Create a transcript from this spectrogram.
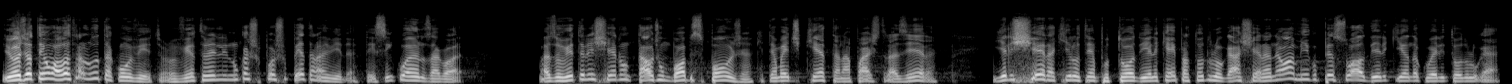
E hoje eu tenho uma outra luta com o Vitor. O Vitor ele nunca chupou chupeta na vida. Tem cinco anos agora. Mas o Vitor ele cheira um tal de um Bob Esponja, que tem uma etiqueta na parte traseira. E ele cheira aquilo o tempo todo, e ele quer ir para todo lugar cheirando. É um amigo pessoal dele que anda com ele em todo lugar.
